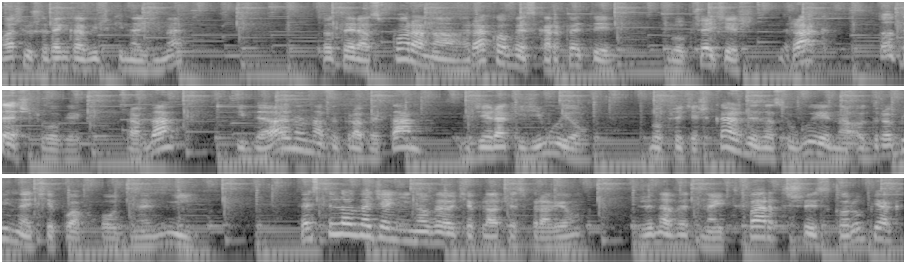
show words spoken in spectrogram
Masz już rękawiczki na zimę? To teraz pora na rakowe skarpety, bo przecież rak to też człowiek, prawda? Idealne na wyprawę tam, gdzie raki zimują, bo przecież każdy zasługuje na odrobinę ciepła w chłodne dni. Te stylowe dzianinowe ocieplacze sprawią, że nawet najtwardszy skorupiak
